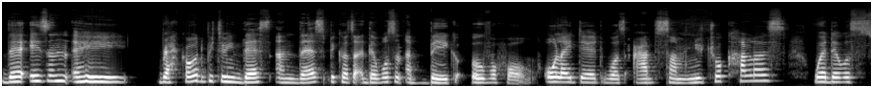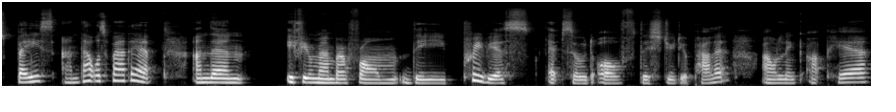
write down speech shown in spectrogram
There isn't a record between this and this because there wasn't a big overhaul. All I did was add some neutral colors where there was space and that was about it. And then if you remember from the previous episode of the studio palette, I'll link up here.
